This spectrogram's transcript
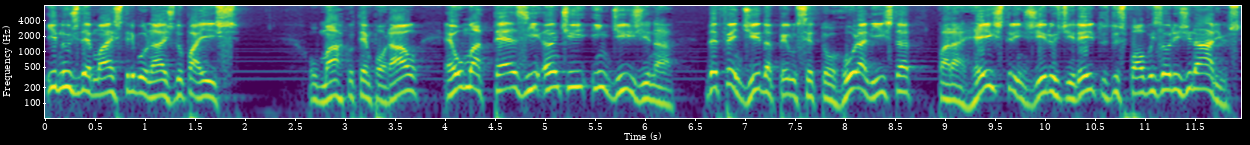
e nos demais tribunais do país. O marco temporal é uma tese anti-indígena, defendida pelo setor ruralista para restringir os direitos dos povos originários.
